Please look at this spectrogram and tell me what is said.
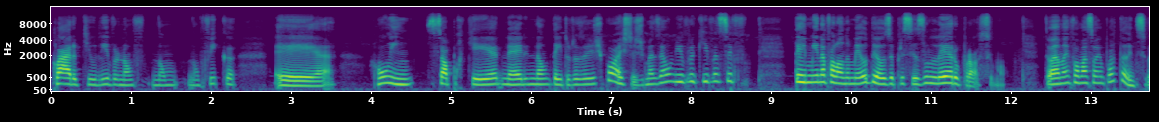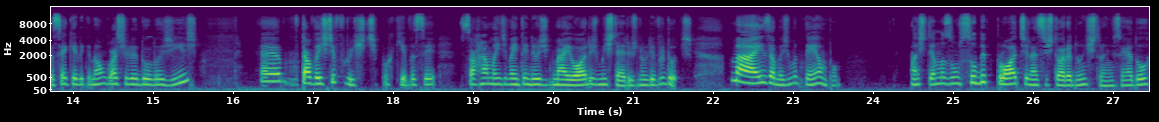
Claro que o livro não, não, não fica é, ruim só porque né, ele não tem todas as respostas, mas é um livro que você termina falando: Meu Deus, eu preciso ler o próximo. Então é uma informação importante. Se você é aquele que não gosta de ler duologias, é, talvez te frustre, porque você só realmente vai entender os maiores mistérios no livro 2. Mas, ao mesmo tempo, nós temos um subplot nessa história do estranho sonhador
